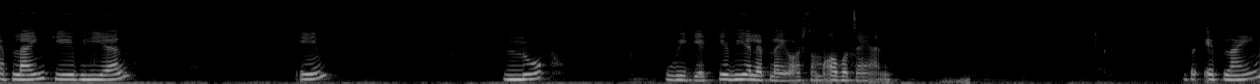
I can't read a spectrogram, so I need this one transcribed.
applying KVL in loop we get KVL apply गर्छौँ। अब चाहिँ हामी। अब एप्लाइङ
